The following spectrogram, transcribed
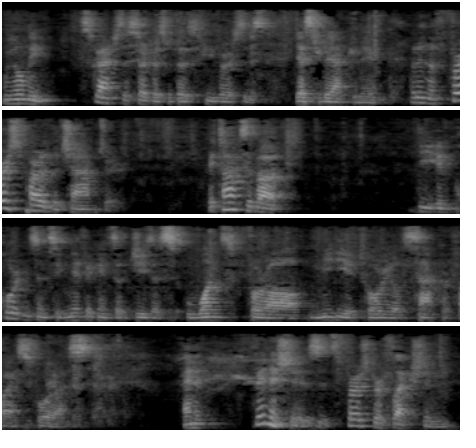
we only scratched the surface with those few verses yesterday afternoon. But in the first part of the chapter, it talks about the importance and significance of Jesus' once for all mediatorial sacrifice for us. And it finishes its first reflection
